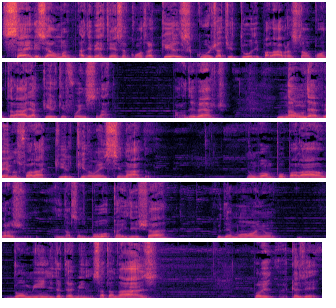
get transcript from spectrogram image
segue-se a uma advertência contra aqueles cuja atitude e palavras são contrárias àquilo que foi ensinado. Paulo adverte: não devemos falar aquilo que não é ensinado. Não vamos pôr palavras em nossas bocas e deixar que o demônio domine e determine. Satanás, pois, quer dizer,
